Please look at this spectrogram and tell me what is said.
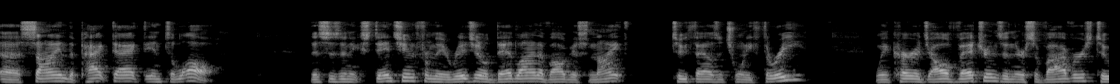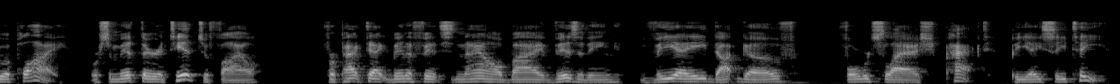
uh, signed the PACT Act into law. This is an extension from the original deadline of August 9th, 2023. We encourage all veterans and their survivors to apply or submit their intent to file for PACT Act benefits now by visiting va.gov forward slash PACT, P A C T.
